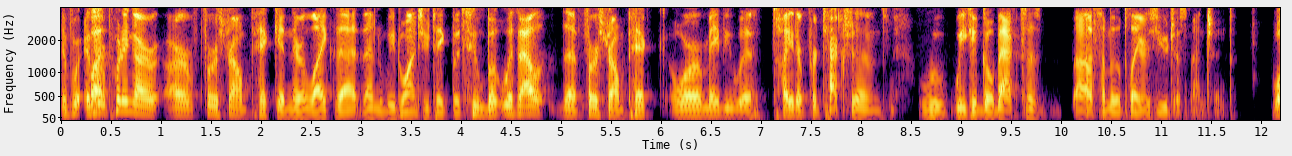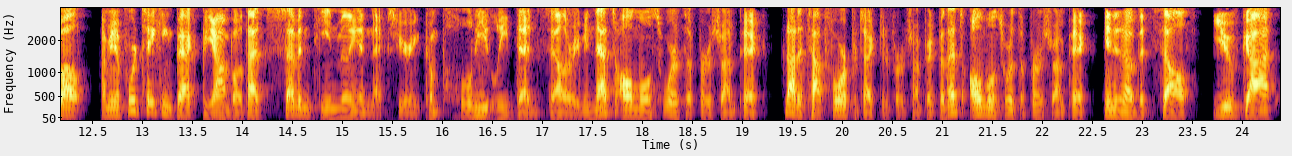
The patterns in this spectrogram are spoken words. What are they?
if we're if but- we're putting our our first round pick in there like that, then we'd want you to take Batum. But without the first round pick, or maybe with tighter protections, we, we could go back to uh, some of the players you just mentioned. Well, I mean, if we're taking back Biyombo, that's 17 million next year in completely dead salary. I mean, that's almost worth a first round pick. Not a top four protected first round pick, but that's almost worth a first round pick in and of itself. You've got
